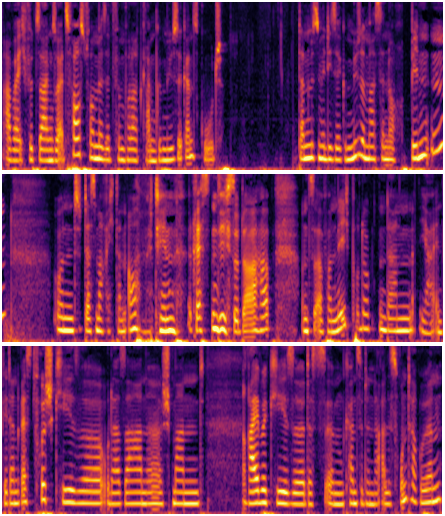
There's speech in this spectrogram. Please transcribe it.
Aber ich würde sagen, so als Faustformel sind 500 Gramm Gemüse ganz gut. Dann müssen wir diese Gemüsemasse noch binden. Und das mache ich dann auch mit den Resten, die ich so da habe. Und zwar von Milchprodukten dann, ja, entweder ein Rest Frischkäse oder Sahne, Schmand, Reibekäse. Das ähm, kannst du dann da alles runterrühren.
